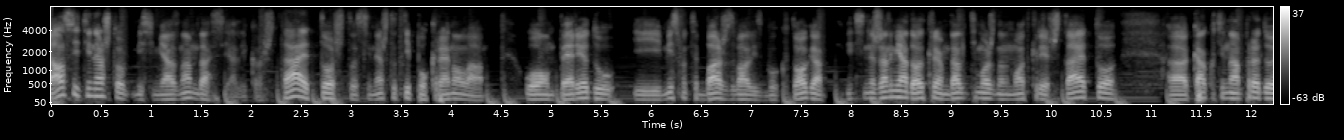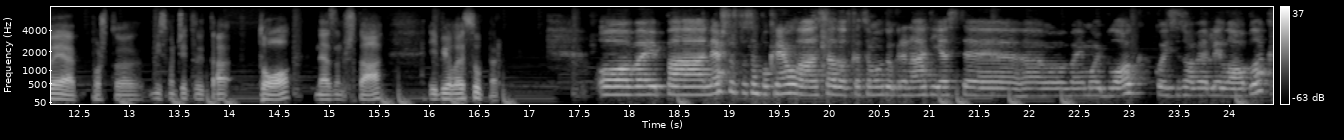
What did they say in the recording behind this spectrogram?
da li si ti nešto, mislim ja znam da si, ali kao šta je to što si nešto ti pokrenula u ovom periodu i mi smo te baš zvali zbog toga. Mislim, ne želim ja da otkrivam, da li ti možda nam otkriješ šta je to, kako ti napreduje, pošto mi smo čitali ta, to, ne znam šta, i bilo je super. Ovaj, pa nešto što sam pokrenula sad od kad sam ovde u Granadi jeste ovaj, moj blog koji se zove Lila Oblak.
